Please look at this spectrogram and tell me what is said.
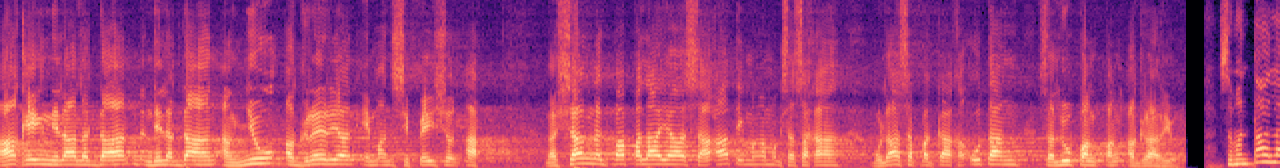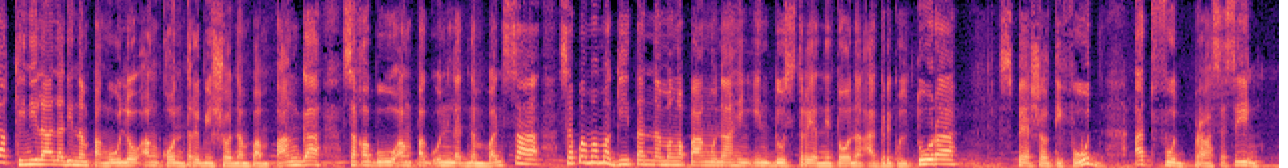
aking nilalagdaan, nilagdaan ang New Agrarian Emancipation Act na siyang nagpapalaya sa ating mga magsasaka mula sa pagkakautang sa lupang pang-agraryo. Samantala, kinilala din ng Pangulo ang kontribusyon ng Pampanga sa kabuuang pag-unlad ng bansa sa pamamagitan ng mga pangunahing industriya nito na agrikultura, specialty food at food processing.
